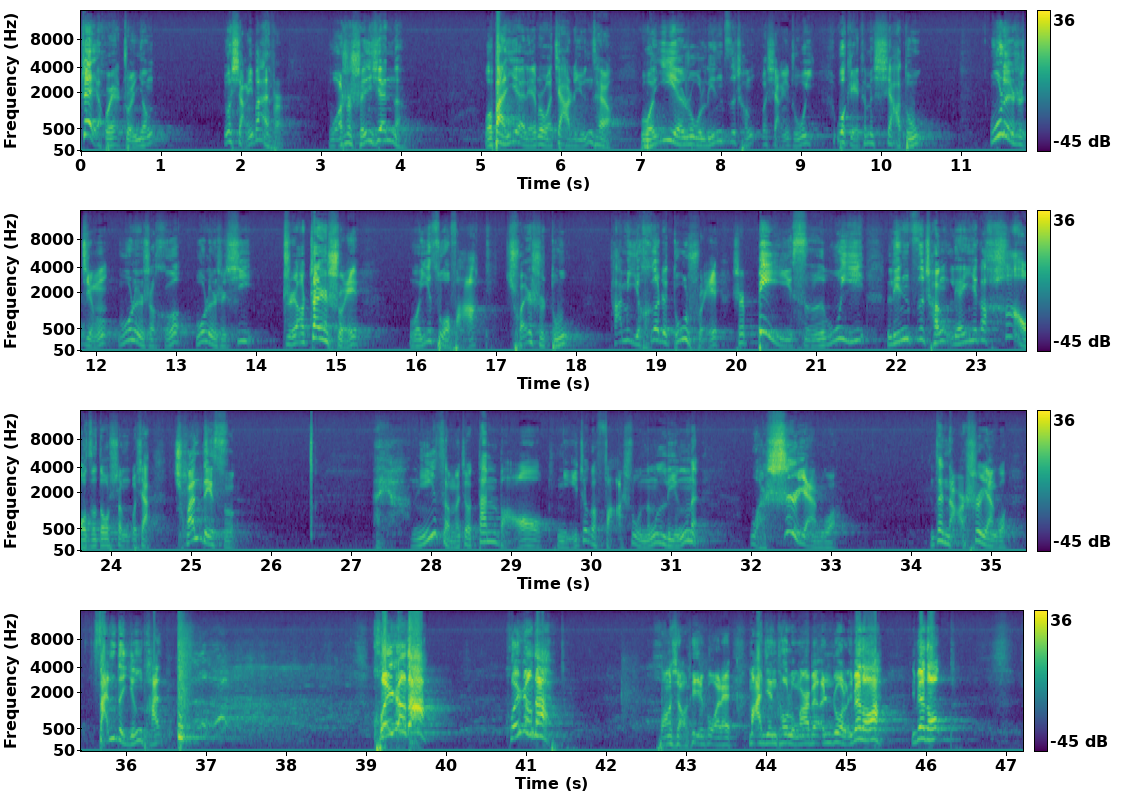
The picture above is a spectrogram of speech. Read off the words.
这回准赢。我想一办法，我是神仙呢。我半夜里边，我驾着云彩啊，我夜入临淄城。我想一主意，我给他们下毒。无论是井，无论是河，无论是溪，只要沾水，我一做法全是毒。他们一喝这毒水是必死无疑。临淄城连一个耗子都剩不下，全得死。哎呀，你怎么就担保你这个法术能灵呢？我试验过。你在哪儿试验过？咱的营盘，捆上他。捆上他！黄小丽过来，马金头拢二被摁住了。你别走啊！你别走！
